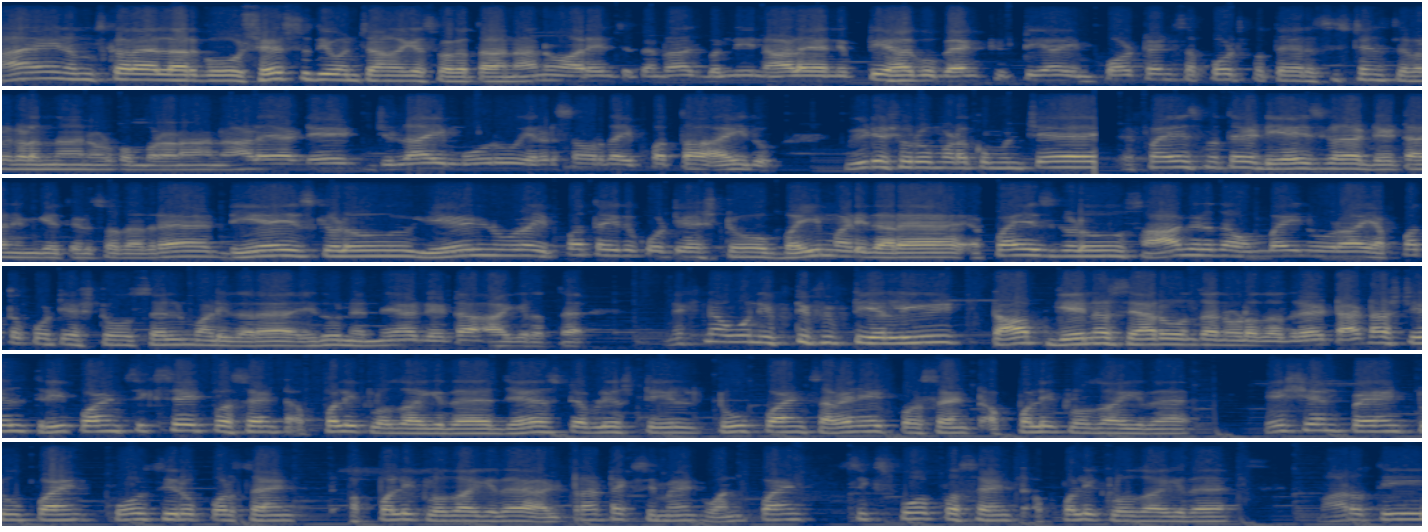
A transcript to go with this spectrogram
Hi, ನಮಸ್ಕಾರ ಎಲ್ಲರಿಗೂ. Share ಸುದ್ದಿ ಒಂದು ಚಾನಲ್ಗೆ ಸ್ವಾಗತ. ನಾನು ಆರ್ಯನ್ ಚೇತನ್ ರಾಜ್ ಬನ್ನಿ ನಾಳೆ ನಿಫ್ಟಿ ಹಾಗೂ ಬ್ಯಾಂಕ್ ನಿಫ್ಟಿಯ ಇಂಪಾರ್ಟೆಂಟ್ ಸಪೋರ್ಟ್ಸ್ ಮತ್ತೆ ರೆಸಿಸ್ಟೆನ್ಸ್ ಲೆವೆಲ್ಗಳನ್ನು ನೋಡ್ಕೊಂಡ್ ಬರೋಣ. ನಾಳೆಯ ಡೇಟ್ ಜುಲೈ ಮೂರು, ಎರಡ್ ಸಾವಿರದ ಇಪ್ಪತ್ತ ಐದು ವಿಡಿಯೋ ಶುರು ಮಾಡೋಕ್ಕೂ ಮುಂಚೆ ಎಫ್ ಐ ಎಸ್ ಮತ್ತೆ ಡಿ ಗಳ ಡೇಟಾ ನಿಮಗೆ ತಿಳಿಸೋದಾದ್ರೆ ಡಿ ಗಳು ಏಳ್ನೂರ ಇಪ್ಪತ್ತೈದು ಕೋಟಿಯಷ್ಟು ಬೈ ಮಾಡಿದ್ದಾರೆ. ಎಫ್ ಐ ಗಳು ಸಾವಿರದ ಒಂಬೈನೂರ ಎಪ್ಪತ್ತು ಕೋಟಿಯಷ್ಟು ಸೆಲ್ ಮಾಡಿದ್ದಾರೆ. ಇದು ನಿನ್ನೆಯ ಡೇಟಾ ಆಗಿರುತ್ತೆ. ನೆಕ್ಸ್ಟ್ ನಾವು ನಿಫ್ಟಿ ಫಿಫ್ಟಿಯಲ್ಲಿ ಟಾಪ್ ಗೇನರ್ಸ್ ಯಾರು ಅಂತ ನೋಡೋದಾದ್ರೆ Tata steel three point six eight percent ಅಪ್ಪಲ್ಲಿ close ಆಗಿದೆ J S W steel two point seven eight percent ಅಪ್ಪಲ್ಲಿ close ಆಗಿದೆ Asian paint two point four zero percent ಅಪ್ಪಲ್ಲಿ close ಆಗಿದೆ UltraTech cement one point six four percent ಅಪ್ಪಲ್ಲಿ close ಆಗಿದೆ Maruti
